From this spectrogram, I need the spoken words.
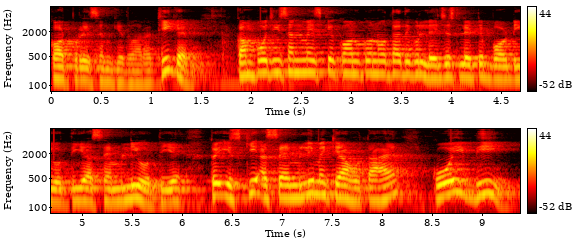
कॉरपोरेशन के द्वारा, ठीक है? कंपोजिशन में इसके कौन कौन होता है? देखो लेजिस्लेटिव बॉडी होती है असेंबली होती है। तो इसकी असेंबली में क्या होता है? कोई भी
